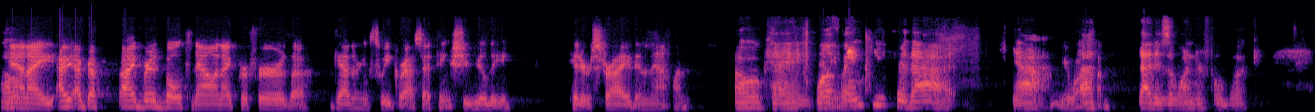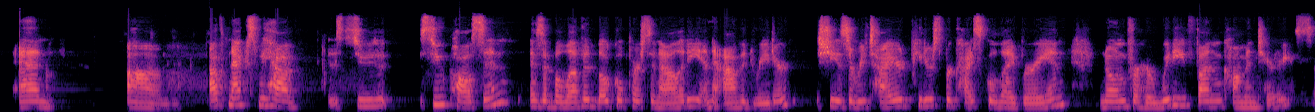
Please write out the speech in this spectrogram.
Oh. And I, I I I read both now, and I prefer the Gathering Sweetgrass. I think she really hit her stride in that one. Okay. Well, anyway. thank you for that. Yeah, you're welcome. that, that is a wonderful book. And um, up next, we have Sue, Sue Paulson is a beloved local personality and avid reader. She is a retired Petersburg High School librarian known for her witty, fun commentaries.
